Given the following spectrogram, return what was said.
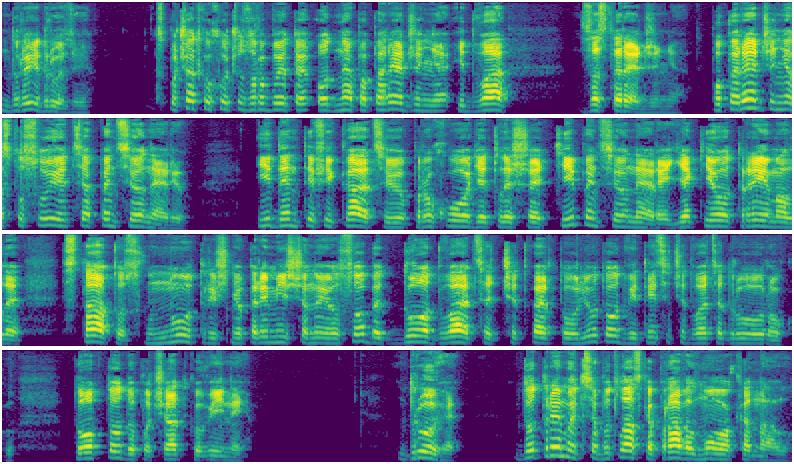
Дорогі друзі, спочатку хочу зробити одне попередження і два застереження. Попередження стосується пенсіонерів. Ідентифікацію проходять лише ті пенсіонери, які отримали статус внутрішньо переміщеної особи до 24 лютого 2022 року, тобто до початку війни. Друге. Дотримуйтеся, будь ласка, правил мого каналу.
